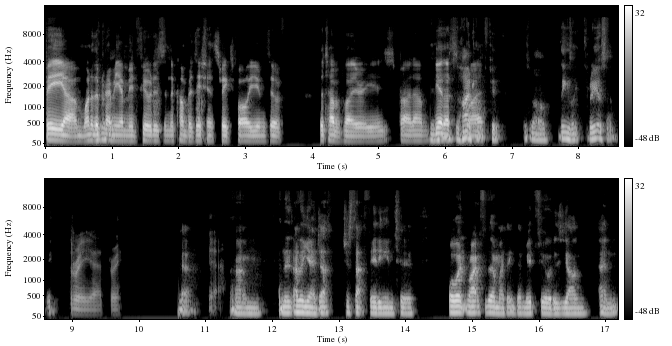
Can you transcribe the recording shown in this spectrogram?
be um, one of the Yeah. premier midfielders in the competition speaks volumes of the type of player he is. But um, yeah, that's it's a high draft pick as well. I think it's like three or something. Three, yeah, three. Yeah. Yeah. Um, and then I think yeah, just just that feeding into what went right for them. I think their midfield is young and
